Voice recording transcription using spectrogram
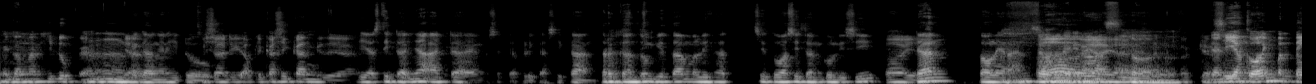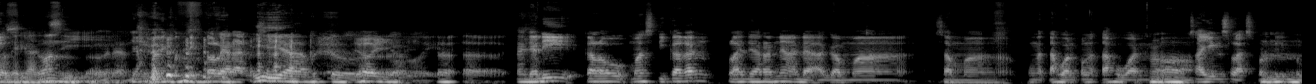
pegangan hidup ya Mm-mm, Ya, pegangan hidup Bisa diaplikasikan gitu ya. ya setidaknya ada yang bisa diaplikasikan tergantung kita melihat situasi dan kondisi Oh iya. dan toleransi Oh iya Toleransi. iya. Oke. Jadi yang paling penting sih, toleransi. toleransi. yang paling penting toleransi iya betul Yo, iya. Oh, iya. Eh, eh. Nah jadi kalau Mas Dika kan pelajarannya ada agama sama pengetahuan-pengetahuan Oh. sains lah seperti Mm-mm. itu.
